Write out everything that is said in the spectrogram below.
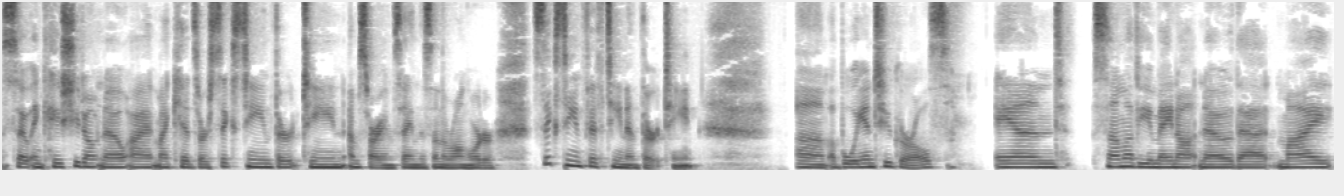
so, in case you don't know, I, my kids are 16, 13. I'm sorry, I'm saying this in the wrong order 16, 15, and 13. Um, a boy and two girls. And some of you may not know that my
